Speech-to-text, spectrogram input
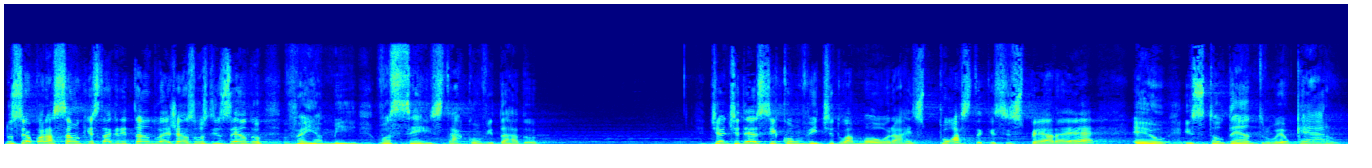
No seu coração que está gritando é Jesus dizendo: Venha a mim, você está convidado. Diante desse convite do amor, a resposta que se espera é: Eu estou dentro, eu quero.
